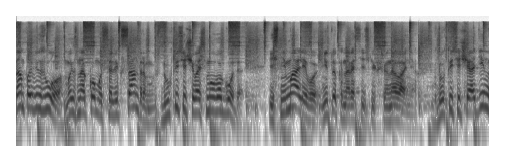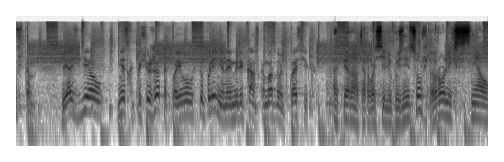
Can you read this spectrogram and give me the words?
Нам повезло, мы знакомы с Александром с 2008 года и снимали его не только на российских соревнованиях. В 2011 я сделал несколько сюжетов по его выступлению на американском Арнольд Классик. Оператор Василий Кузнецов ролик снял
